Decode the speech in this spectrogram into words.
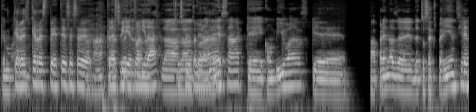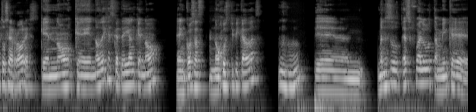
¿qué más? Que, res- que respetes ese, Ajá, que la espiritualidad. La, la- La la espiritualidad. naturaleza, que convivas, que aprendas de, de tus experiencias. de tus errores. que no, que no dejes que te digan que no en cosas no justificadas. Eh, bueno, eso, eso fue algo también que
